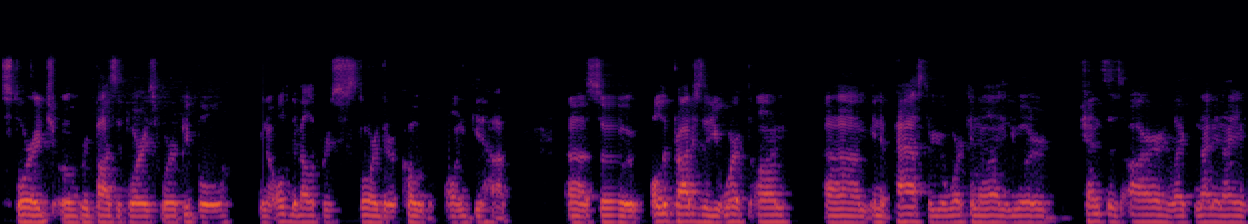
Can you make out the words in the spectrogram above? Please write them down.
storage of repositories where people, you know, all developers store their code on GitHub. Uh, so all the projects that you worked on um, in the past or you're working on, your chances are like 99,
